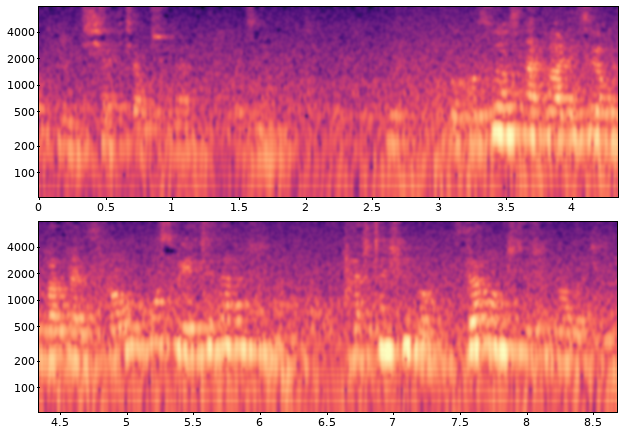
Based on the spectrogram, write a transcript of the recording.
o których dzisiaj chciałyśmy rozmawiać. Głosując na Koalicję Obywatelską, głosujecie za rodzinę, za szczęśliwą, zdrową i szczęśliwą rodzinę.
